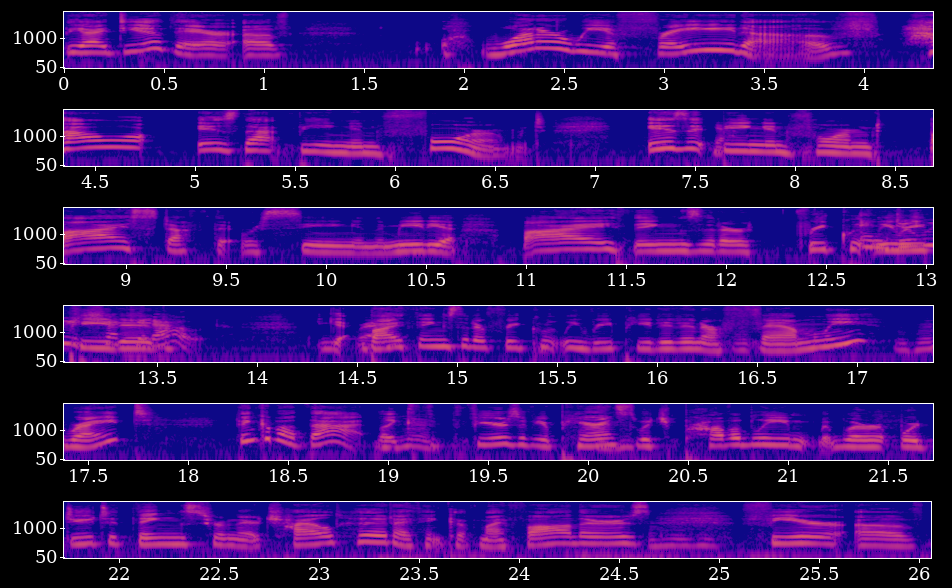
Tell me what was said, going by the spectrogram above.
the idea there of what are we afraid of? How is that being informed? Is it being informed by stuff that we're seeing in the media, by things that are frequently And do repeated? we check it out? Yeah, by right? things that are frequently repeated in our mm-hmm. family, mm-hmm. right? Think about that. Like mm-hmm. the fears of your parents, which probably were, were due to things from their childhood. I think of my father's fear of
